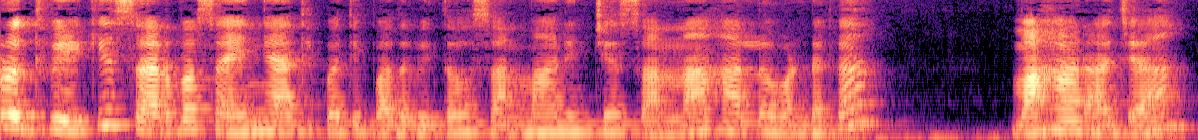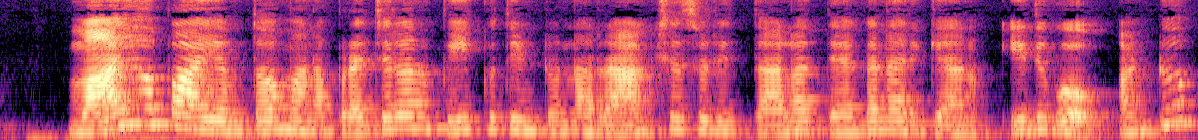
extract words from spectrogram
పృథ్వీకి సర్వ సైన్యాధిపతి పదవితో సన్మానించే సన్నాహాల్లో ఉండగా మహారాజా మాయోపాయంతో మన ప్రజలను పీకు తింటున్న రాక్షసుడి తల తెగ నరికాను ఇదిగో అంటూ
